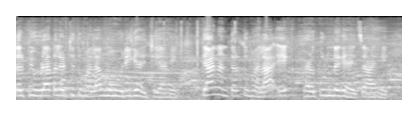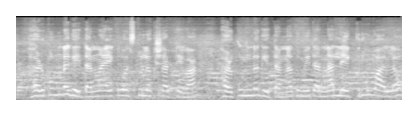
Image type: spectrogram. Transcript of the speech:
तर पिवळ्या कलरची तुम्हाला मोहरी घ्यायची आहे. त्यानंतर तुम्हाला एक हळकुंड घ्यायचं आहे. हळकुंड घेताना एक वस्तू लक्षात ठेवा. हळकुंड घेताना तुम्ही त्यांना लेकरूवालं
